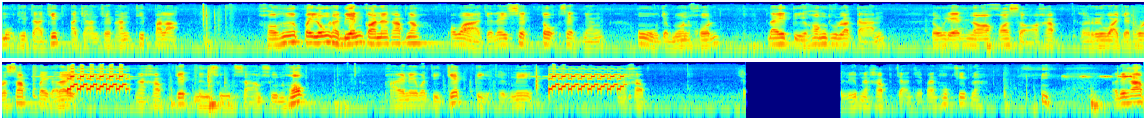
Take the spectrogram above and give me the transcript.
มุทิตาจิตอาจารย์ชัยพันธ์ทิปละขอเฮือไปลงทะเบียนก่อนนะครับเนาะเพราะว่าจะได้เสร็จโต๊ะเสร็จอย่างหู้จำนวนคนได้ตีห้องธุรการโรงเรียนนอคสอครับ หรือว่าจะโทรศัพท์ไปก็ได้นะครับ 710306ภายในวันที่7ตีถึงนี้นะครับ อย่าลืมนะครับอาจารย์ชัยพันธ์หกสิบละสวัสดีครับ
